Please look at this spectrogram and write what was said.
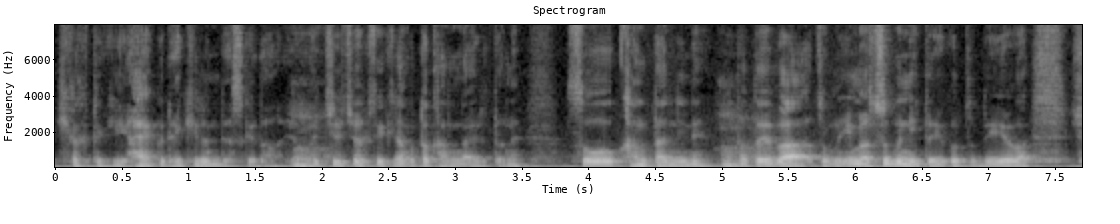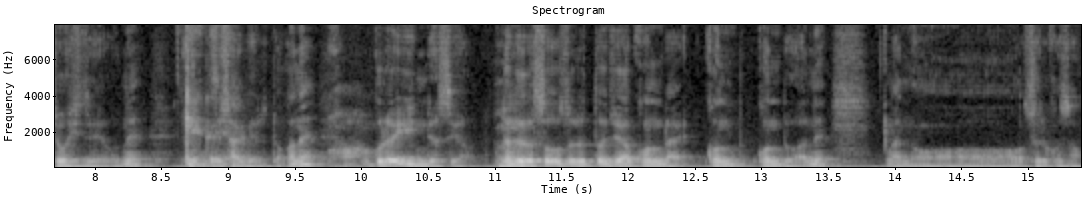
比較的早くできるんですけどやっぱり中長期的なことを考えるとねそう簡単にね例えばその今すぐにということで言えば消費税をね限界下げるとかねこれはいいんですよ。だけどそうするとじゃあ本来今今度はねあのそれこそ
